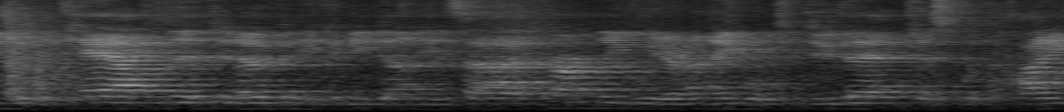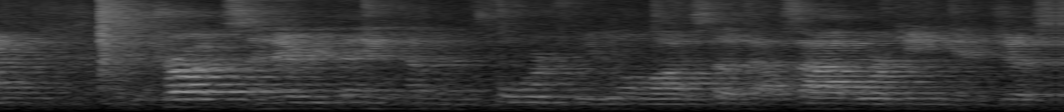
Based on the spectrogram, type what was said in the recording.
and with the cab lifted open, it can be done inside. Currently, we are unable to do that just with the height of the trucks and everything coming forward. We're doing a lot of stuff outside, working and just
